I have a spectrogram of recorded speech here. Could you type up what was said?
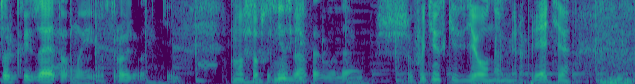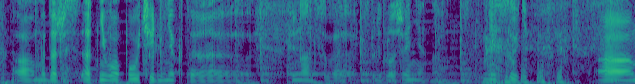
Только из-за этого мы ее устроили в этот день. Ну, собственно, Шуфутинский, да. как бы, да. Шафутинский сделал нам мероприятие. А, Мы даже от него получили некоторое финансовое предложение, но не суть. А,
